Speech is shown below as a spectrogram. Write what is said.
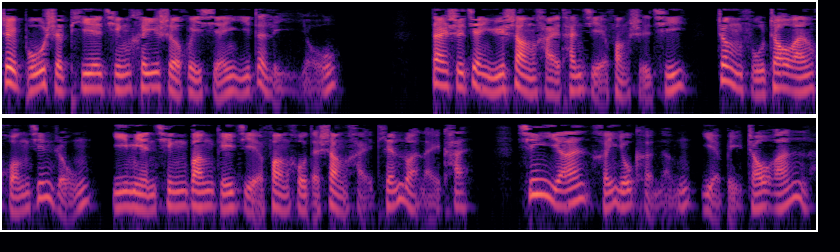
这不是撇清黑社会嫌疑的理由，但是鉴于上海滩解放时期政府招安黄金荣，以免青帮给解放后的上海添乱来看，新义安很有可能也被招安了。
